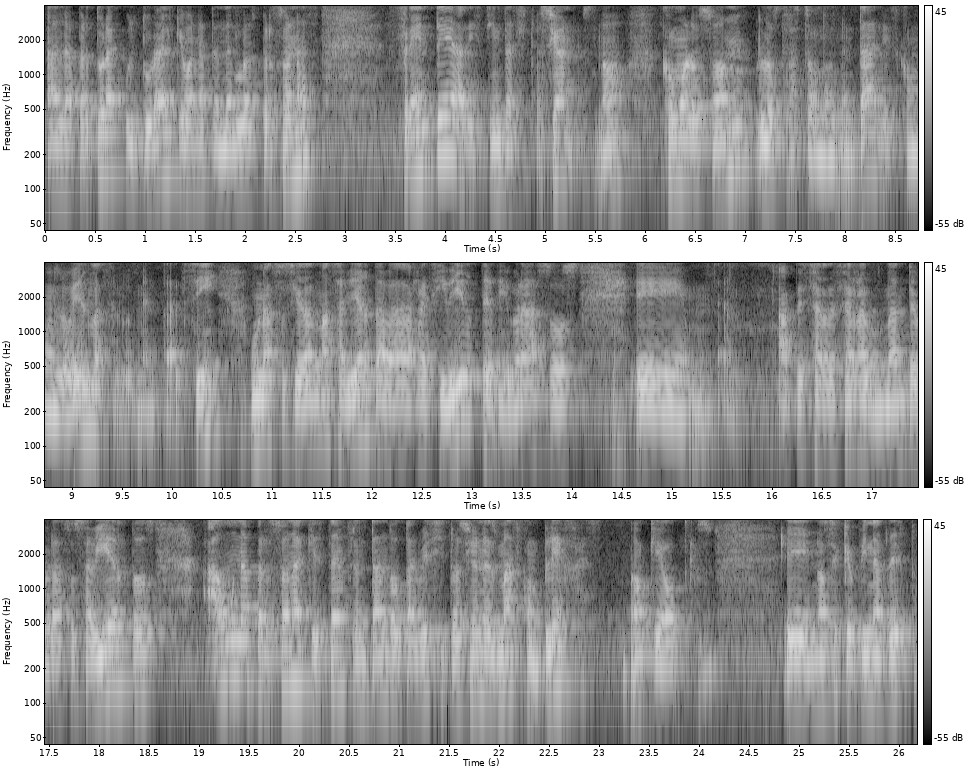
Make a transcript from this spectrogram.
a la apertura cultural que van a tener las personas frente a distintas situaciones, ¿no? Como lo son los trastornos mentales, como lo es la salud mental, ¿sí? Una sociedad más abierta va a recibirte de brazos, eh, a pesar de ser redundante, brazos abiertos, a una persona que está enfrentando tal vez situaciones más complejas ¿no? que otros. Eh, no sé qué opinas de esto.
